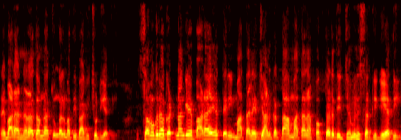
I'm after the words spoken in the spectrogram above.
અને બાળા નરધમના ચુંગલમાંથી ભાગી છૂટી હતી. સમગ્ર ઘટના અંગે બાળાએ તેની માતાને જાણ કરતા માતાના પગતળેથી જમીન સરકી ગઈ હતી.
